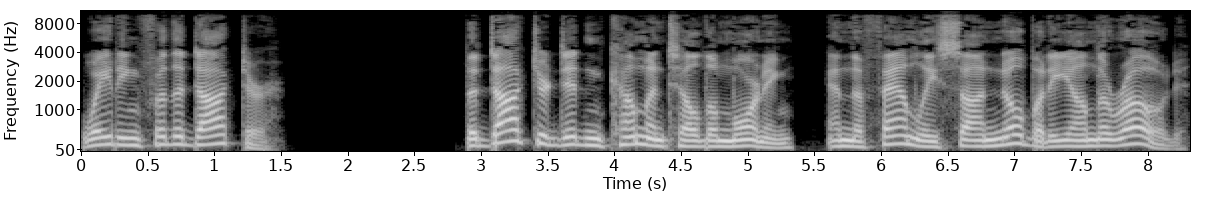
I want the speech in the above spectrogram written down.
waiting for the doctor. The doctor didn't come until the morning, and the family saw nobody on the road.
